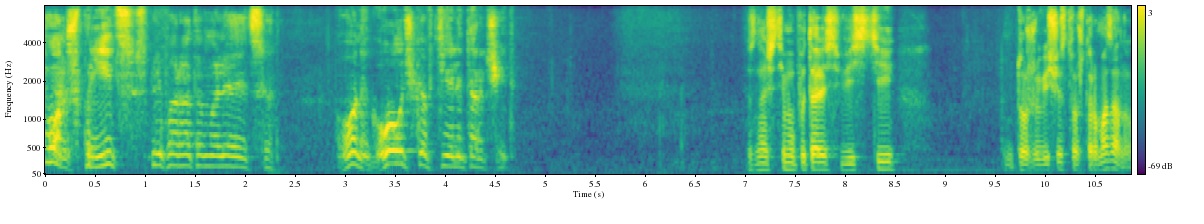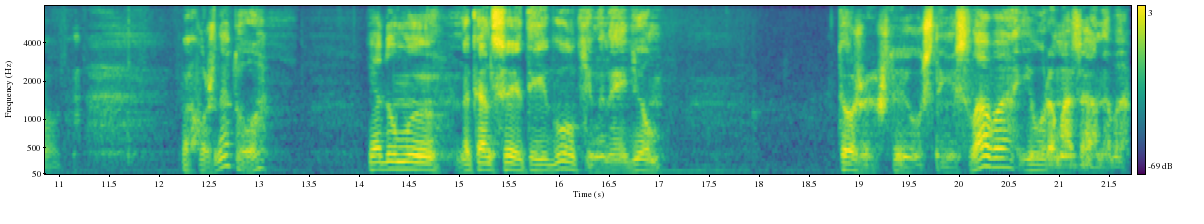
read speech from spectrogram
Вон шприц с препаратом валяется. Вон иголочка в теле торчит. Значит, ему пытались ввести то же вещество, что Рамазанову. Похоже на то. Я думаю, на конце этой иголки мы найдем то же, что и у Станислава, и у Рамазанова.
